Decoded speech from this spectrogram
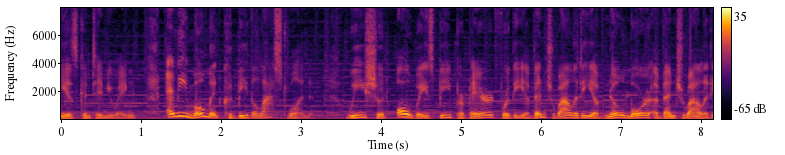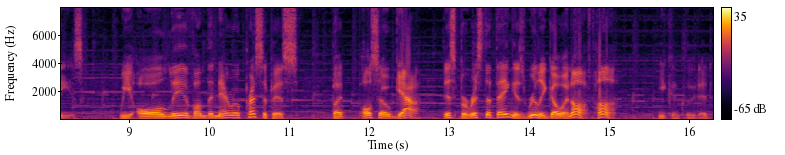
he is continuing. Any moment could be the last one. We should always be prepared for the eventuality of no more eventualities. We all live on the narrow precipice, but also, yeah, this barista thing is really going off, huh? He concluded.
